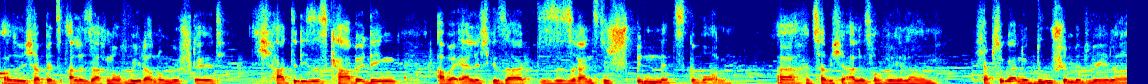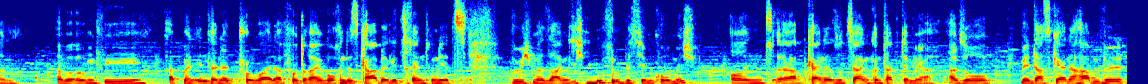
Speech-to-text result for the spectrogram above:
Also ich habe jetzt alle Sachen auf WLAN umgestellt. Ich hatte dieses Kabelding, aber ehrlich gesagt, es ist reinste Spinnennetz geworden. Ah, jetzt habe ich hier alles auf WLAN. Ich habe sogar eine Dusche mit WLAN. Aber irgendwie hat mein Internetprovider vor drei Wochen das Kabel getrennt und jetzt würde ich mal sagen, ich müffel ein bisschen komisch und äh, habe keine sozialen Kontakte mehr. Also wer das gerne haben will,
